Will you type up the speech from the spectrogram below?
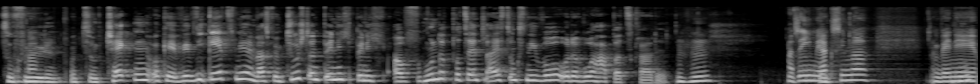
zu okay. fühlen und zu checken, okay, wie, wie geht's mir, in was für einem Zustand bin ich? Bin ich auf 100% Leistungsniveau oder wo hapert's gerade? Mhm. Also ich merke es immer, wenn mhm. ich,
